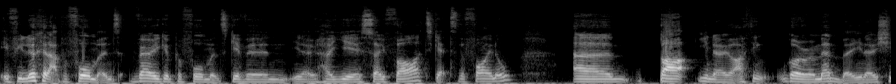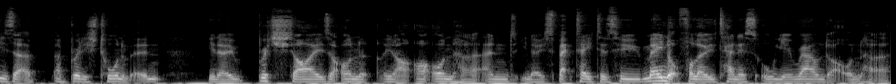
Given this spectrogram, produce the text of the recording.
if you look at that performance, very good performance given you know her year so far to get to the final. Um, but you know, I think we've got to remember, you know, she's at a, a, British tournament. You know, British eyes are on you know are on her, and you know, spectators who may not follow tennis all year round are on her.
